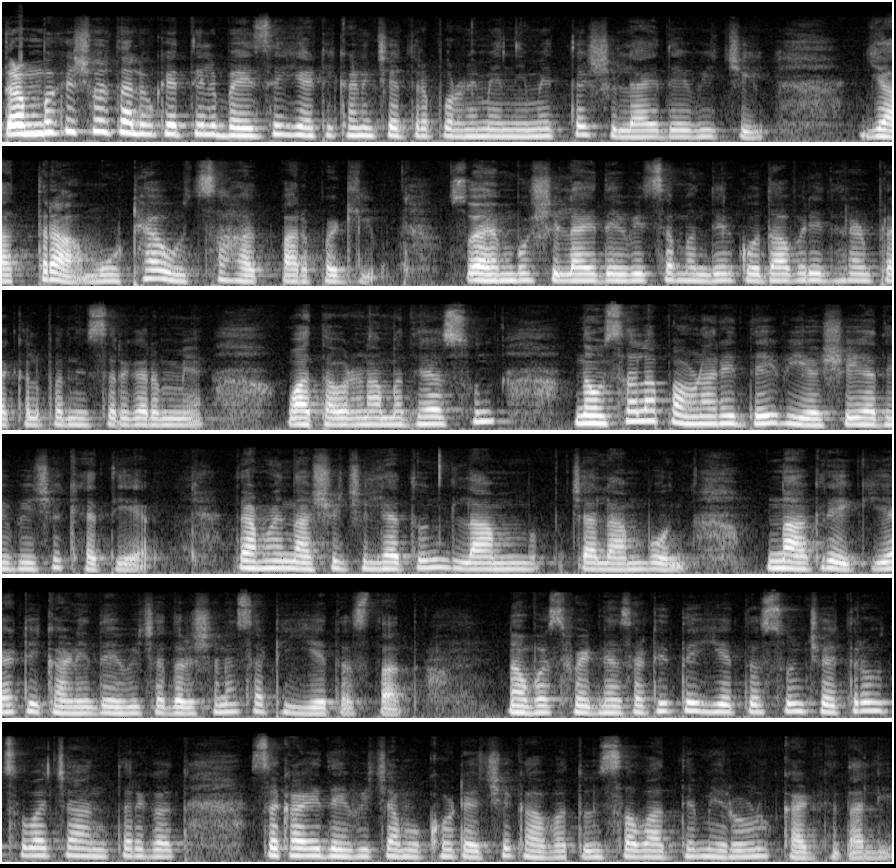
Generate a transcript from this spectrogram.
त्र्यंबकेश्वर तालुक्यातील बैजे या ठिकाणी चैत्रपौर्णिमेनिमित्त शिलाई देवीची यात्रा मोठ्या उत्साहात पार पडली. स्वयंभू शिलाई देवीचं मंदिर गोदावरी धरण प्रकल्प निसर्गरम्य वातावरणामध्ये असून नवसाला पावणारी देवी अशी या देवीची ख्याती आहे. त्यामुळे नाशिक जिल्ह्यातून लांबच्या लांबून नागरिक या ठिकाणी देवीच्या दर्शनासाठी येत असतात. नवस फेडण्यासाठी ते येत असून चैत्र उत्सवाच्या अंतर्गत सकाळी देवीच्या मुखवट्याची गावातून सवाद्य मिरवणूक काढण्यात आली.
